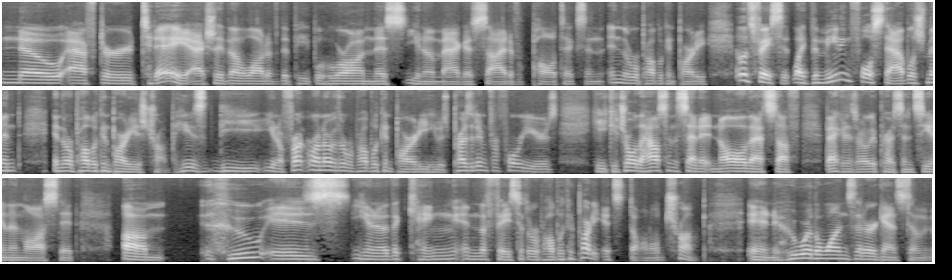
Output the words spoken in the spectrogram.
know after today actually that a lot of the people who are on this you know maga side of politics and in the republican party and let's face it like the meaningful establishment in the republican party is trump. He is the you know front runner of the republican party. He was president for four years. He controlled the house and the senate and all that stuff back in his early presidency and then lost it. Um who is you know the king in the face of the republican party? It's donald trump. And who are the ones that are against him?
